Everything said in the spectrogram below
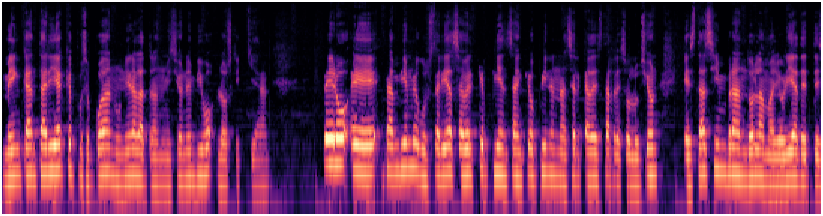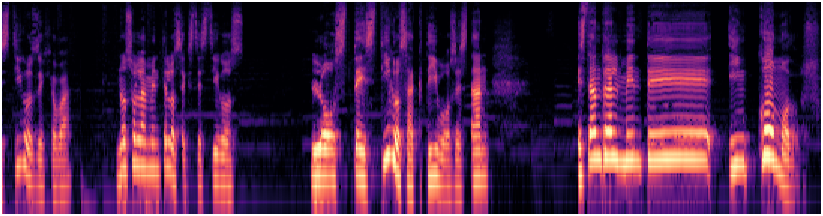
Me encantaría que pues, se puedan unir a la transmisión en vivo los que quieran. Pero eh, también me gustaría saber qué piensan, qué opinan acerca de esta resolución que está simbrando la mayoría de testigos de Jehová. No solamente los ex testigos los testigos activos están, están realmente incómodos.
